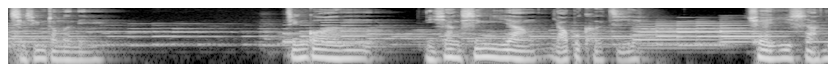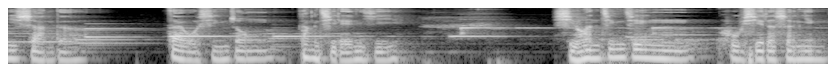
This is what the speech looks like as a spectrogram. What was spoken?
星星中的你。尽管你像星一样遥不可及，却一闪一闪的在我心中荡起涟漪。喜欢静静呼吸的声音，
